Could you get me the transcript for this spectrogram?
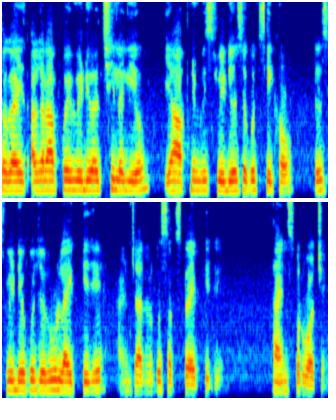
तो गाइज़ अगर आपको ये वीडियो अच्छी लगी हो, या आपने इस वीडियो से कुछ सीखा हो तो इस वीडियो को ज़रूर लाइक कीजिए एंड चैनल को सब्सक्राइब कीजिए। Thanks for watching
